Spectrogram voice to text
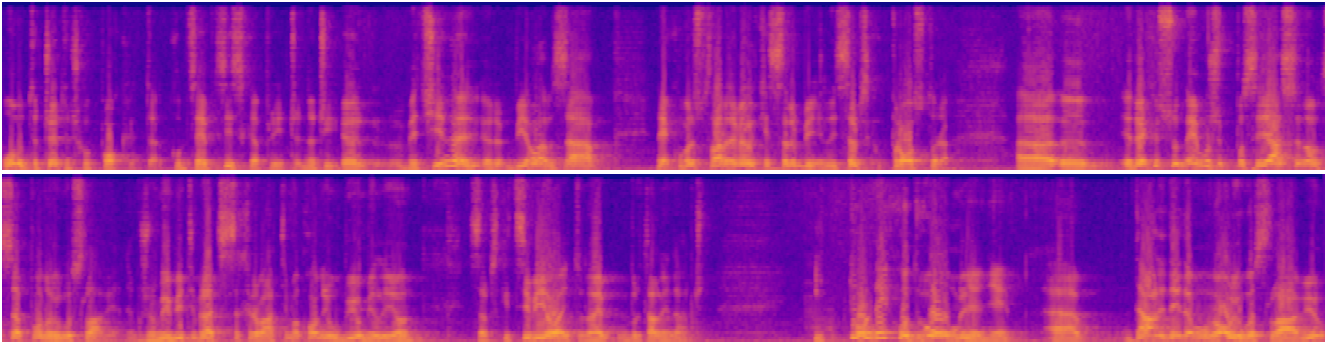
unutar četničkog pokreta, koncepcijska priča. Znači, e, većina je bila za neku vrstu stvaranja Velike Srbije ili srpskog prostora. rekli su, ne može posle Jasenovca ponovo Jugoslavija. Ne možemo mi biti braći sa Hrvatima ako oni ubiju milion srpskih civila i to najbrutalniji način. I to neko dvoumljenje da li da idemo u novu Jugoslaviju,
